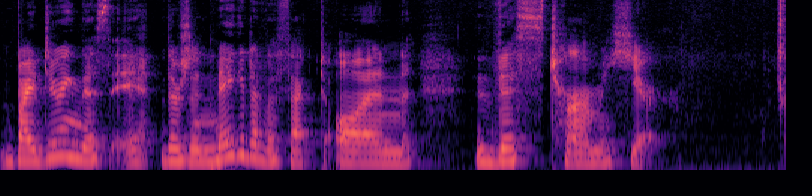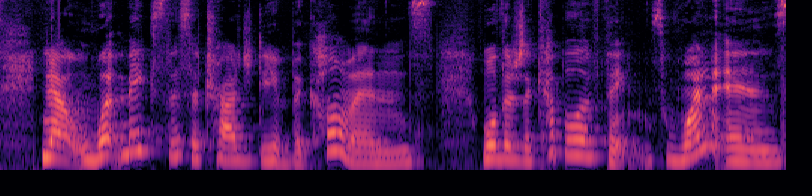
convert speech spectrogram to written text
by doing this, it, there's a negative effect on this term here. Now, what makes this a tragedy of the commons? Well, there's a couple of things. One is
